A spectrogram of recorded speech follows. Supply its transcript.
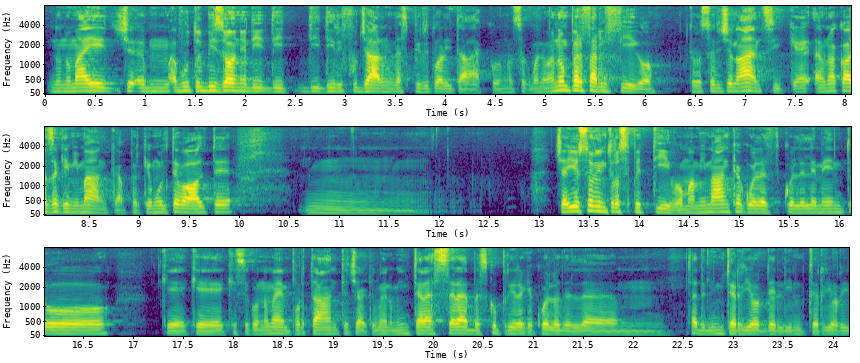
non ho mai cioè, mm, avuto il bisogno di, di, di, di, rifugiarmi nella spiritualità, ecco, non so come ma non per fare il figo, te lo sto dicendo, anzi, che è una cosa che mi manca, perché molte volte, mh, mm, cioè io sono introspettivo, ma mi manca quel, quell'elemento che, che, che, secondo me è importante, cioè che almeno mi interesserebbe scoprire, che è quello del, cioè dell'interior, dell'interiori,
